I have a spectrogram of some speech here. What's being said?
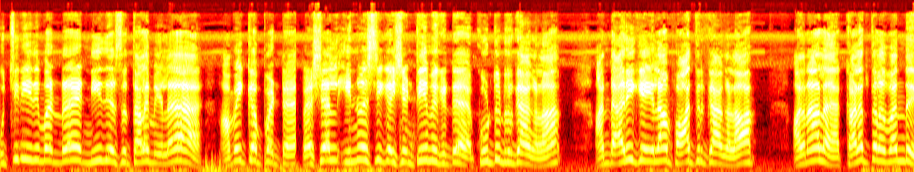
உச்சநீதிமன்ற நீதியரசு தலைமையில் அமைக்கப்பட்ட ஸ்பெஷல் இன்வெஸ்டிகேஷன் டீமுக்கிட்ட கொடுத்துட்டு இருக்காங்களாம் அந்த அறிக்கையெல்லாம் பார்த்துருக்காங்களாம் அதனால் களத்தில் வந்து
